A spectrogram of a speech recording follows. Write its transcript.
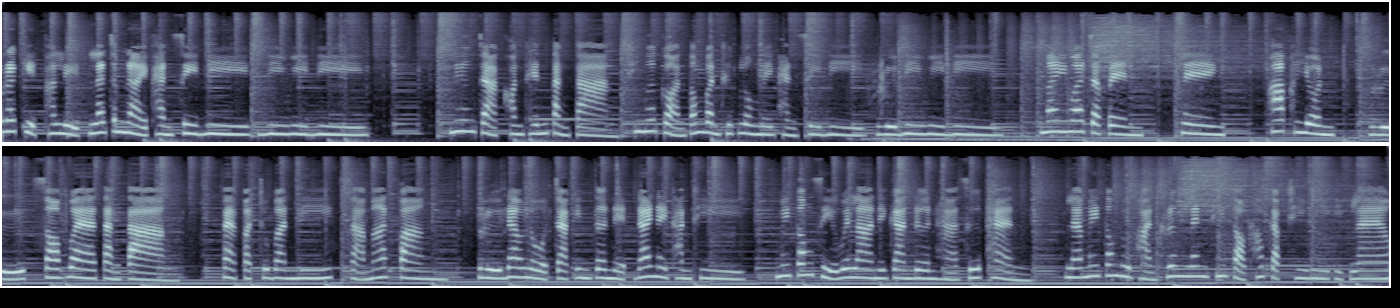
ธุรกิจผลิตและจำหน่ายแผ่นซีดี DVD เนื่องจากคอนเทนต์ต่างๆ ที่เมื่อก่อนต้องบันทึกลงในแผ่นซีดีหรือ DVD ไม่ว่าจะเป็น เพลง ภาพยนตร์ หรือซอฟต์แวร์ต่างๆ แต่ปัจจุบันนี้สามารถฟัง หรือดาวน์โหลดจากอินเทอร์เน็ตได้ในทันที ไม่ต้องเสียเวลาในการเดินหาซื้อแผ่น และไม่ต้องดูผ่านเครื่องเล่นที่ต่อเข้ากับทีวีอีกแล้ว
